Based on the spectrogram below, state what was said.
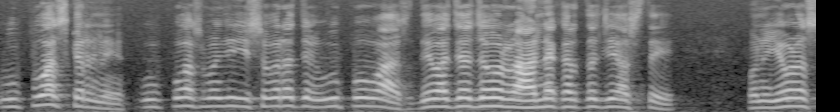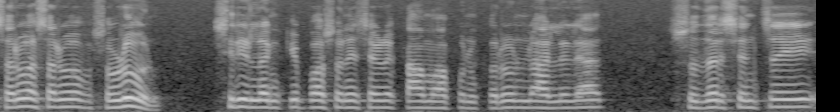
उपवास करणे. उपवास म्हणजे ईश्वराचे उपवास देवाच्या जवळ राहण्याकरता जे असते. म्हणून एवढं सर्व सर्व सोडून श्रीलंकेपासून हे सगळं काम आपण करून राहिलेले आहात. सुदर्शनचे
